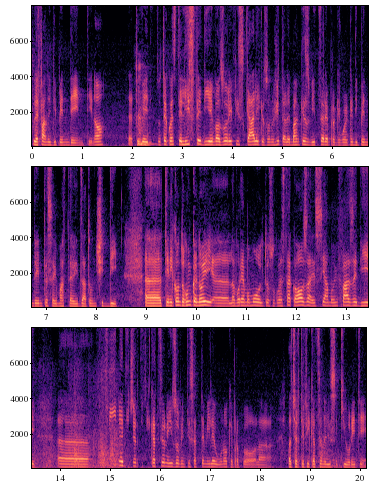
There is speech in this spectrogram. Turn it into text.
le fanno i dipendenti, no? Eh, tu mm. vedi tutte queste liste di evasori fiscali che sono uscite dalle banche svizzere perché qualche dipendente si è rimasterizzato un CD. Uh, tieni conto comunque noi uh, lavoriamo molto su questa cosa e siamo in fase di fine di certificazione ISO 27001 che è proprio la la certificazione di security.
